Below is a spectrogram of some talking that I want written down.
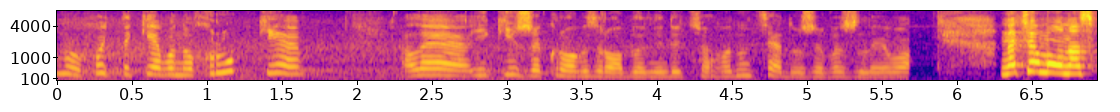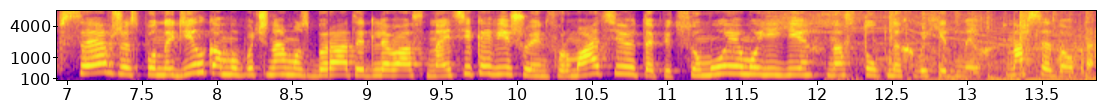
Ну, хоч таке воно хрупке, але який же крок зроблений до цього? Ну це дуже важливо. На цьому у нас все. Вже з понеділка ми почнемо збирати для вас найцікавішу інформацію та підсумуємо її наступних вихідних. На все добре.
